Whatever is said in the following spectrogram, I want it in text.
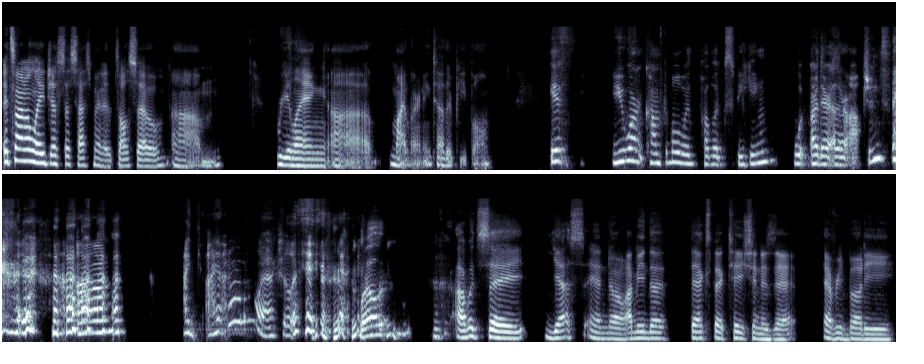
it's not only just assessment; it's also um, relaying uh, my learning to other people. If you weren't comfortable with public speaking, are there other options? Um, I I don't know actually. well, I would say yes and no. I mean, the the expectation is that everybody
